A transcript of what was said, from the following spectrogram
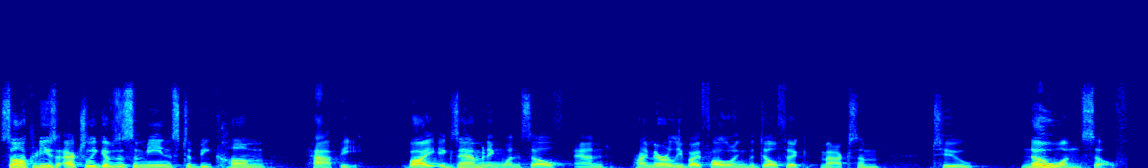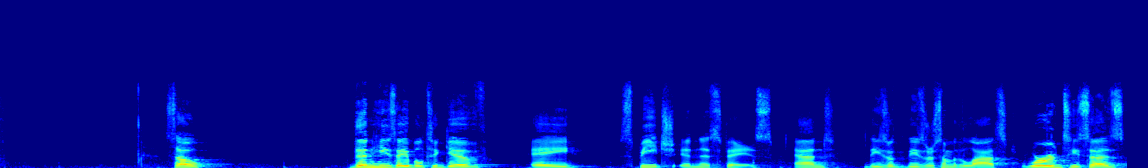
Socrates actually gives us a means to become happy by examining oneself and primarily by following the Delphic maxim to know oneself. So then he's able to give a speech in this phase. And these are, these are some of the last words. He says,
